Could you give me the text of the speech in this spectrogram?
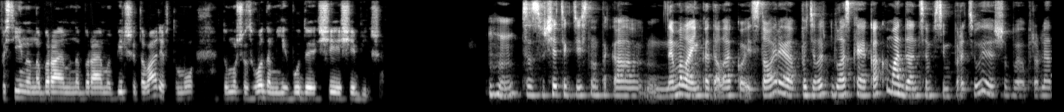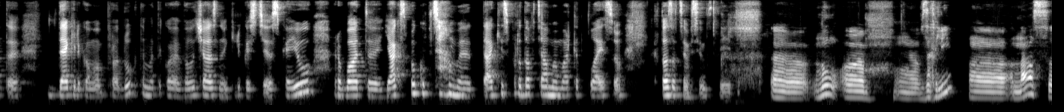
постійно набираємо набираємо більше товарів, тому, тому що згодом їх буде ще і ще більше. Угу. Це звучить як дійсно така немаленька далеко історія. Поділись, будь ласка, яка команда над цим всім працює, щоб управляти декількома продуктами такої величезної кількості SKU, роботи як з покупцями, так і з продавцями маркетплейсу. Хто за цим всім стоїть? Е, Ну, е, взагалі, е, нас е,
